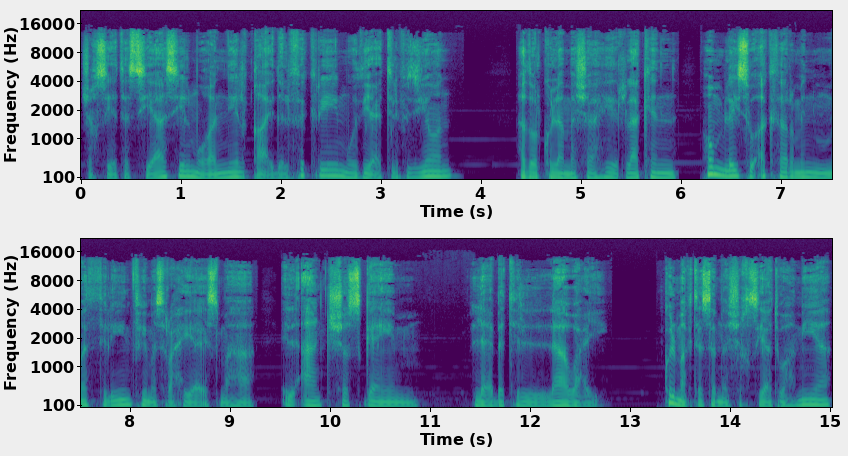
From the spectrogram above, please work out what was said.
شخصية السياسي المغني القائد الفكري مذيع التلفزيون. هذول كلهم مشاهير لكن هم ليسوا أكثر من ممثلين في مسرحية اسمها الانكشس جيم لعبة اللاوعي. كل ما اكتسبنا شخصيات وهمية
